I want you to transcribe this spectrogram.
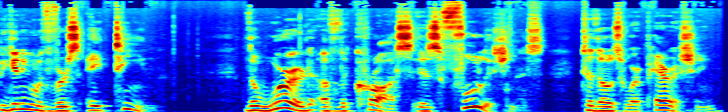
beginning with verse 18. The word of the cross is foolishness to those who are perishing,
